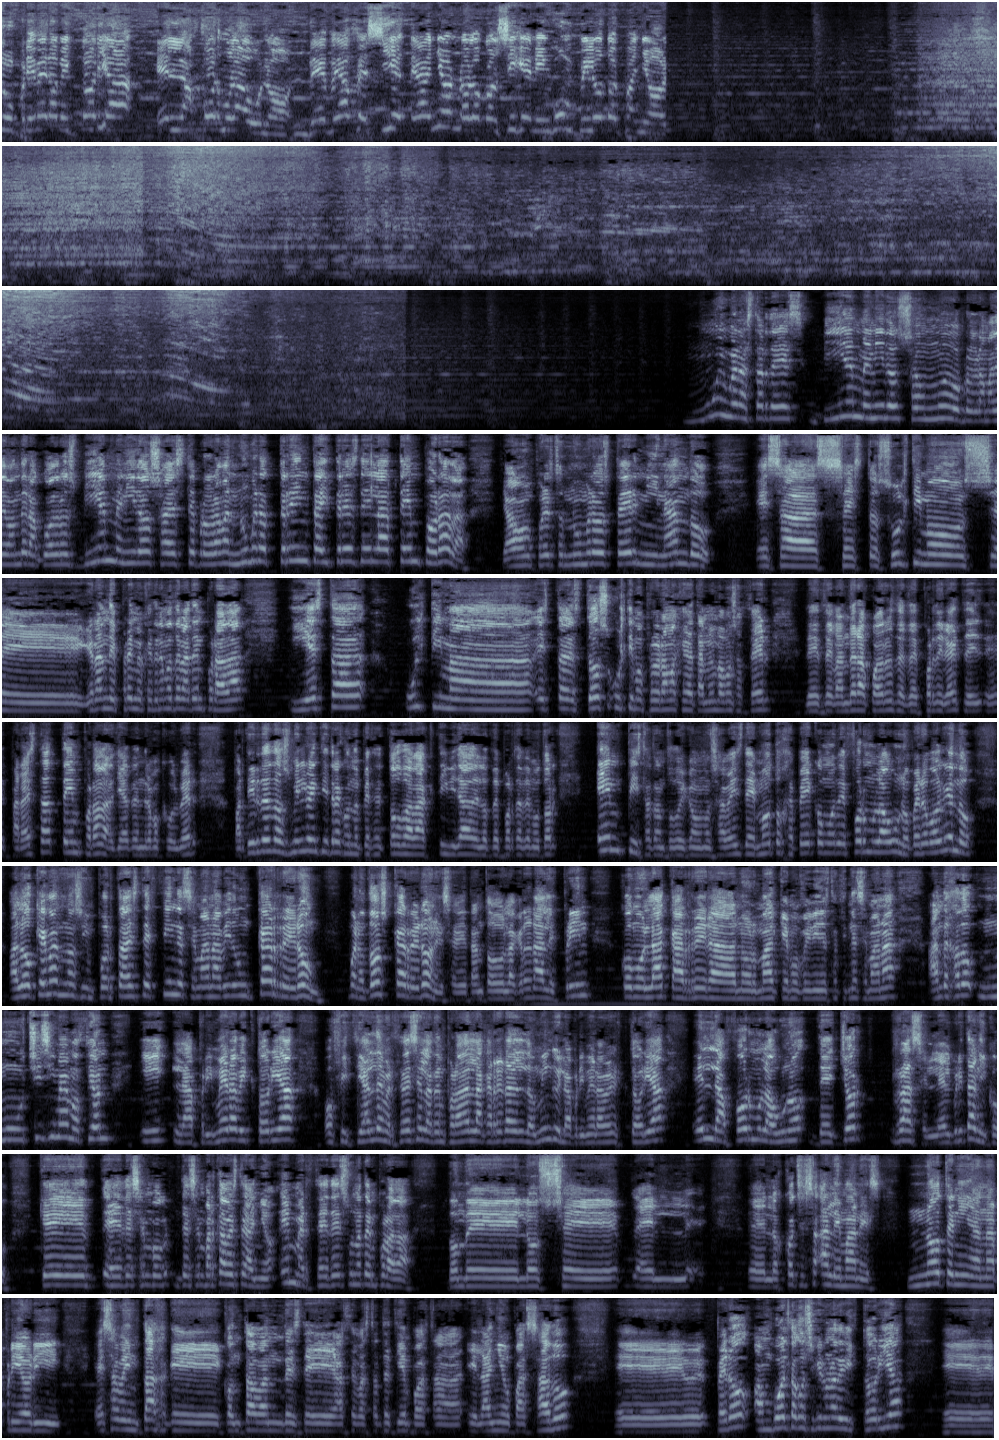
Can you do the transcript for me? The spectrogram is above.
su primera victoria en la Fórmula 1. Desde hace siete años no lo consigue ningún piloto español. A un nuevo programa de Bandera Cuadros, bienvenidos a este programa número 33 de la temporada. Ya vamos por estos números terminando esas, estos últimos eh, grandes premios que tenemos de la temporada y esta última, estos dos últimos programas que también vamos a hacer desde Bandera Cuadros, desde Sport Direct, eh, para esta temporada ya tendremos que volver a partir de 2023 cuando empiece toda la actividad de los deportes de motor en pista, tanto de, como sabéis, de MotoGP como de Fórmula 1. Pero volviendo a lo que más nos importa, este fin de semana ha habido un carrerón, bueno, dos carrerones, eh, tanto la carrera al sprint como la carrera normal que hemos vivido este fin de semana, han dejado muchísima emoción y la primera victoria oficial de Mercedes en la temporada en la carrera del domingo y la primera victoria en la Fórmula 1 de George Russell, el británico, que eh, desembarcaba este año en Mercedes, una temporada donde los, eh, eh, los coches alemanes no tenían a priori esa ventaja que contaban desde hace bastante tiempo hasta el año pasado, pero han vuelto a conseguir una victoria.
